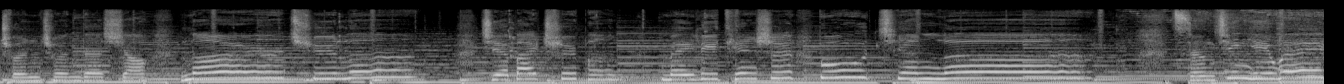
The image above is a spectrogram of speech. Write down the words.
纯纯的笑哪儿去了？洁白翅膀，美丽天使不见了。曾经以为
